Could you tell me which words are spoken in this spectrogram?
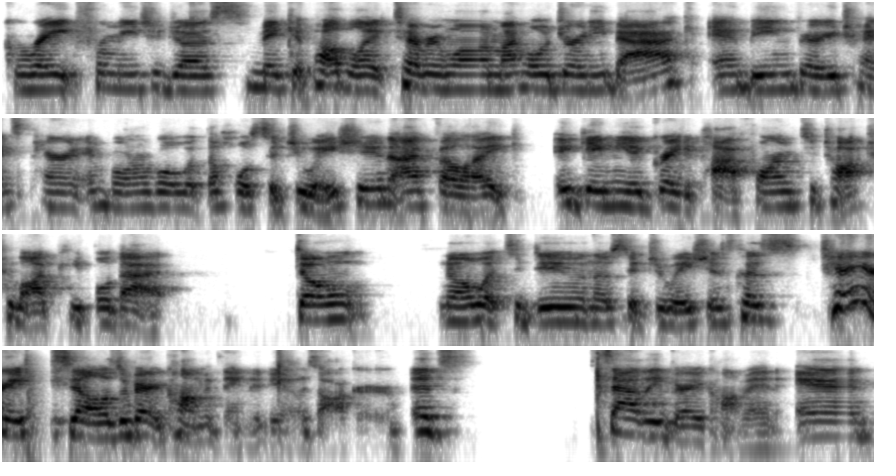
great for me to just make it public to everyone my whole journey back and being very transparent and vulnerable with the whole situation. I felt like it gave me a great platform to talk to a lot of people that don't know what to do in those situations because tearing your ACL is a very common thing to do in soccer. It's sadly very common. And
